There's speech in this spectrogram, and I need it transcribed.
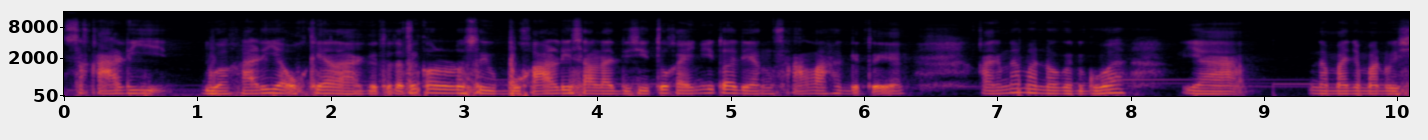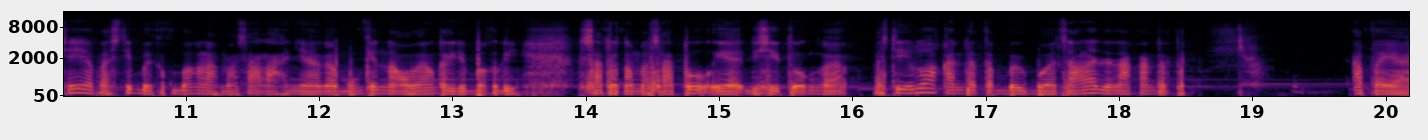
sekali dua kali ya oke okay lah gitu. Tapi kalau lo seribu kali salah di situ kayaknya itu ada yang salah gitu ya. Karena menurut gue ya namanya manusia ya pasti berkembang lah masalahnya. Gak mungkin orang terjebak di satu tambah satu ya di situ. Nggak. Pasti lo akan tetap berbuat salah dan akan tetap apa ya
